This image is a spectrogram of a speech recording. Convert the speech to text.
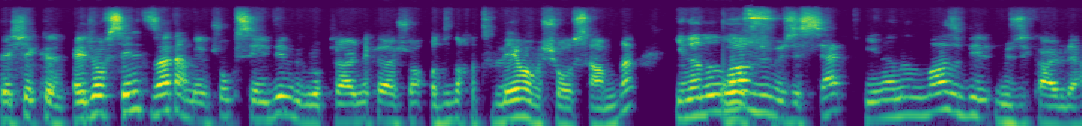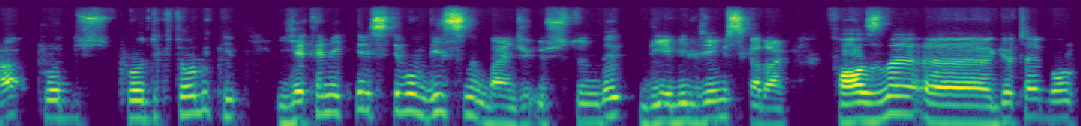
Teşekkür ederim. Age of Sanity zaten benim çok sevdiğim bir grup. Her ne kadar şu an adını hatırlayamamış olsam da. inanılmaz Olsun. bir müzisyen, inanılmaz bir müzikal deha. Prodü- prodüktörlük yetenekleri Steven Wilson'ın bence üstünde diyebileceğimiz kadar fazla e, Göteborg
